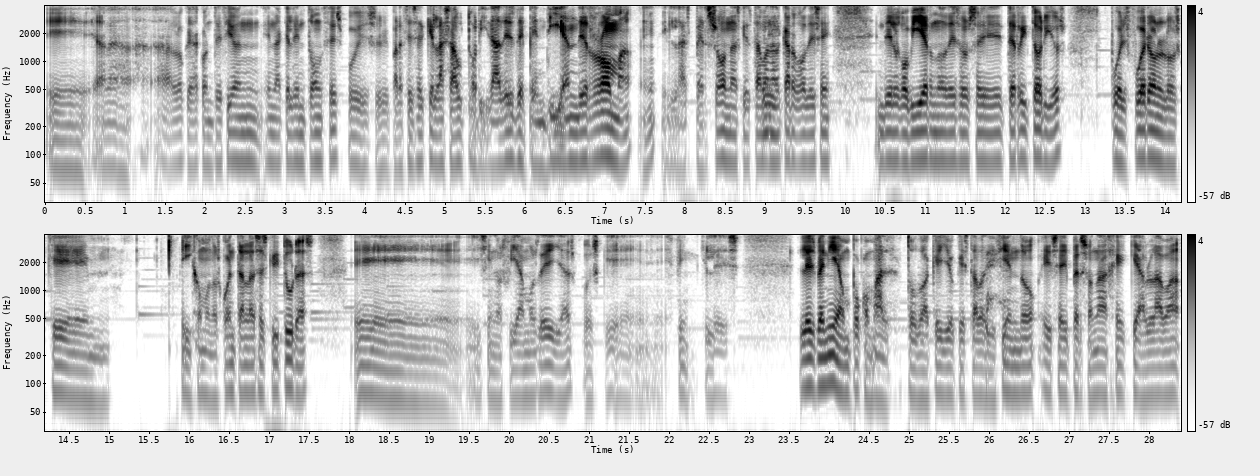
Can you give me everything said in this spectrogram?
eh, a, la- a lo que aconteció en, en aquel entonces, pues eh, parece ser que las autoridades dependían de Roma ¿eh? y las personas que estaban al cargo de ese del gobierno de esos territorios, pues fueron los que y como nos cuentan las escrituras y si nos fiamos de ellas, pues que en fin que les les venía un poco mal todo aquello que estaba diciendo ese personaje que hablaba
